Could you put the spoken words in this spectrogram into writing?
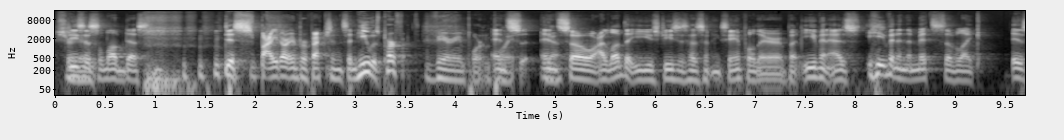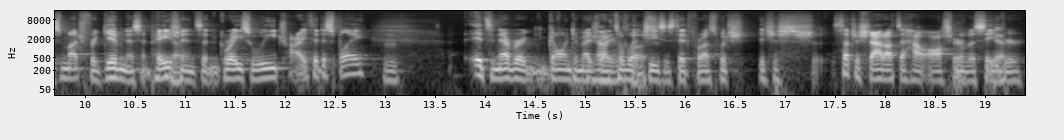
sure Jesus loved us despite our imperfections, and He was perfect Very important point. and so, and Yeah. so I love that you use Jesus as an example there. But even as even in the midst of like as much forgiveness and patience and grace we try to display, hmm. it's never going to measure. Not up to even what. Jesus did for us. Which is just sh- such a shout out to how awesome of a Savior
